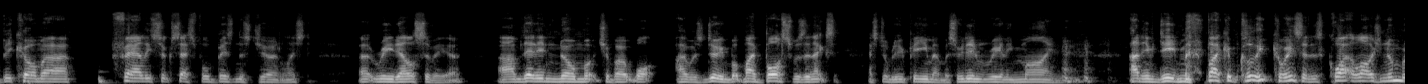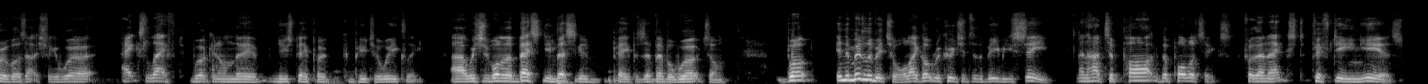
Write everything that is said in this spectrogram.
become a fairly successful business journalist at Reed Elsevier. Um, they didn't know much about what I was doing, but my boss was an ex SWP member, so he didn't really mind. and indeed, by complete coincidence, quite a large number of us actually were ex left working on the newspaper Computer Weekly, uh, which is one of the best investigative papers I've ever worked on. But in the middle of it all, I got recruited to the BBC and had to park the politics for the next 15 years.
